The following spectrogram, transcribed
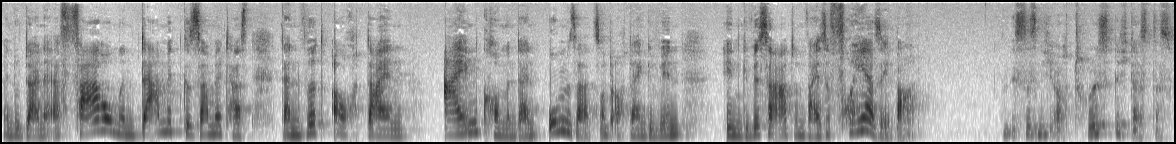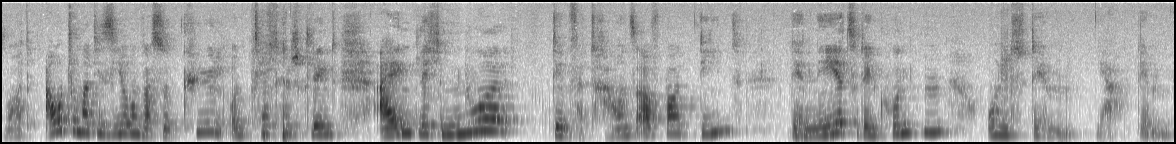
wenn du deine Erfahrungen damit gesammelt hast, dann wird auch dein Einkommen, dein Umsatz und auch dein Gewinn in gewisser Art und Weise vorhersehbar. Und ist es nicht auch tröstlich, dass das Wort Automatisierung, was so kühl und technisch klingt, eigentlich nur dem Vertrauensaufbau dient, der Nähe zu den Kunden und dem, ja, dem,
